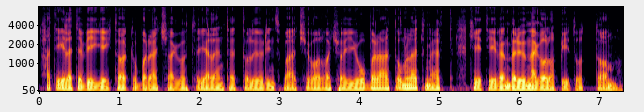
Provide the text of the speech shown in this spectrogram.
hát élete végéig tartó barátságot jelentett a Lőrinc bácsival, atyai jó barátom lett, mert két éven belül megalapította tudtam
